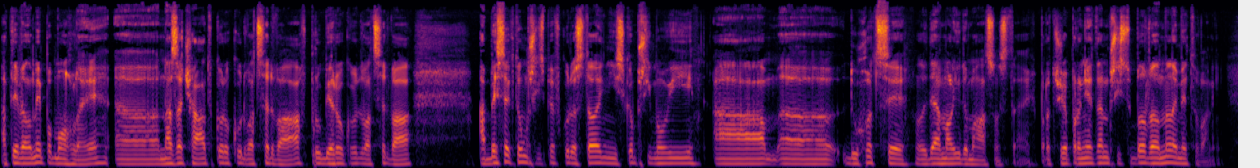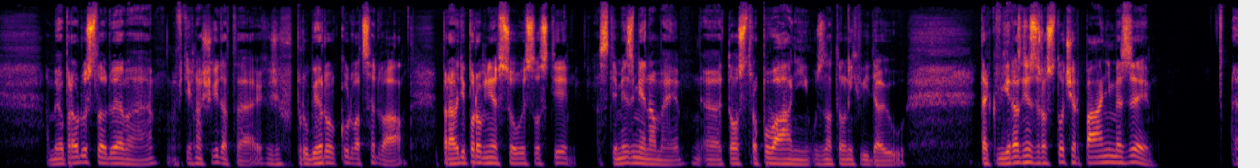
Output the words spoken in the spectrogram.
a ty velmi pomohly uh, na začátku roku 22, v průběhu roku 22, aby se k tomu příspěvku dostali nízkopříjmoví a uh, důchodci, lidé v malých domácnostech, protože pro ně ten přístup byl velmi limitovaný. A my opravdu sledujeme v těch našich datech, že v průběhu roku 22 pravděpodobně v souvislosti s těmi změnami eh, toho stropování uznatelných výdajů, tak výrazně zrostlo čerpání mezi eh,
